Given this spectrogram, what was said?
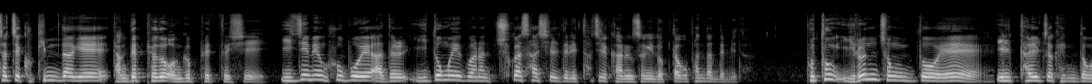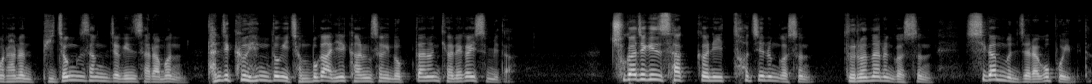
첫째 국힘당의 당대표도 언급했듯이 이재명 후보의 아들 이동호에 관한 추가 사실들이 터질 가능성이 높다고 판단됩니다. 보통 이런 정도의 일탈적 행동을 하는 비정상적인 사람은 단지 그 행동이 전부가 아닐 가능성이 높다는 견해가 있습니다. 추가적인 사건이 터지는 것은 드러나는 것은 시간 문제라고 보입니다.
